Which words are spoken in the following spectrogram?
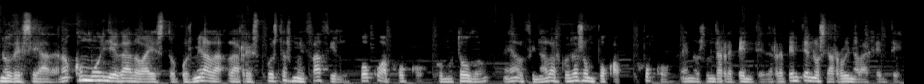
no deseada, ¿no? ¿Cómo he llegado a esto? Pues mira, la, respuesta es muy fácil, poco a poco, como todo. ¿eh? Al final las cosas son poco a poco, ¿eh? no son de repente. De repente no se arruina la gente.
